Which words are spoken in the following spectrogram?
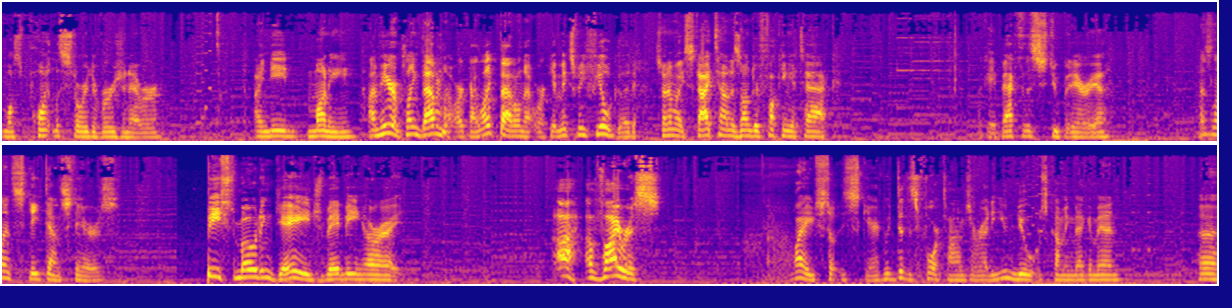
Most pointless story diversion ever. I need money. I'm here, I'm playing Battle Network. I like Battle Network. It makes me feel good. So anyway, Skytown is under fucking attack. Okay, back to this stupid area. How's Lance skate downstairs? Beast mode engaged, baby. Alright. Ah, a virus! Why are you so scared? We did this four times already. You knew it was coming, Mega Man. Uh...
